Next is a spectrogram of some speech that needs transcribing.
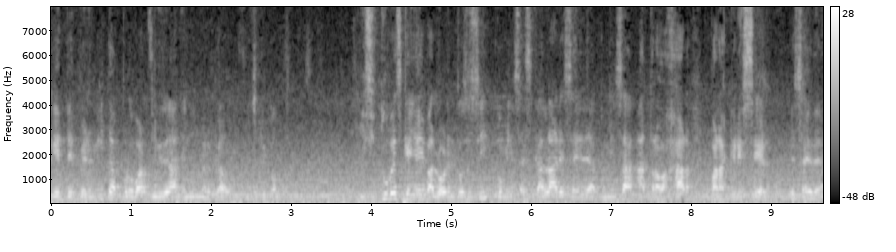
que te permita probar tu idea en un mercado. ¿Me explico? Y si tú ves que ya hay valor, entonces sí, comienza a escalar esa idea, comienza a trabajar para crecer esa idea.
